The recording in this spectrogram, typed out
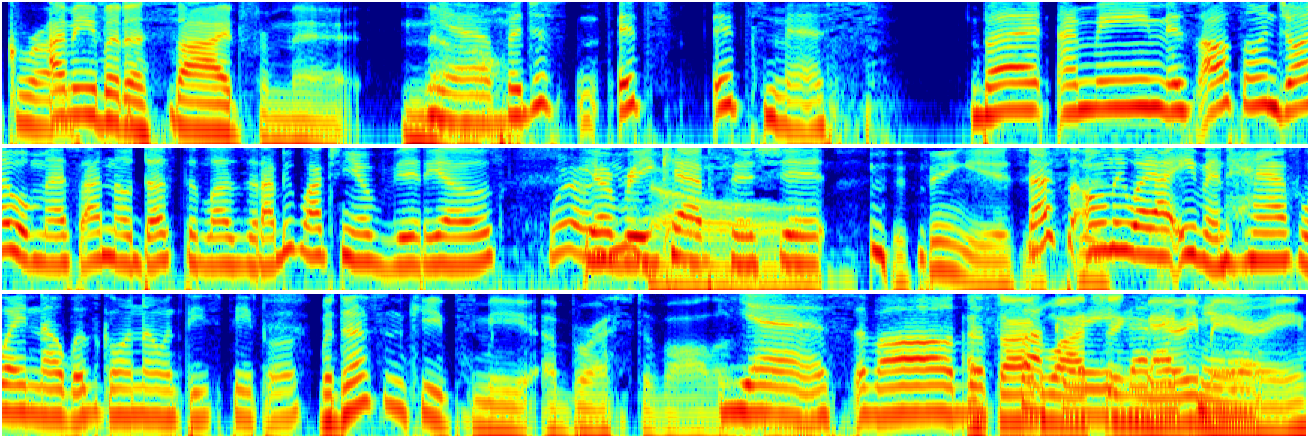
gross. I mean, but aside from that, no. yeah, but just it's it's mess. But I mean, it's also enjoyable mess. I know Dustin loves it. I be watching your videos, Well, your you recaps and shit. The thing is, That's it's the only way I even halfway know what's going on with these people. But Dustin keeps me abreast of all of them. Yes, of all the I started fuckery watching that Mary I can't. Mary.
